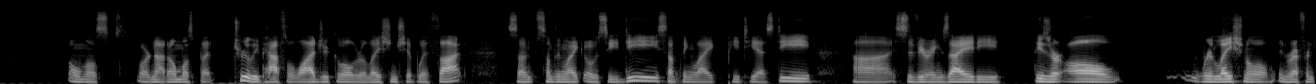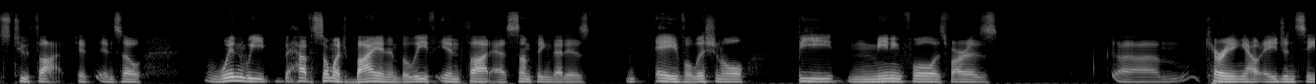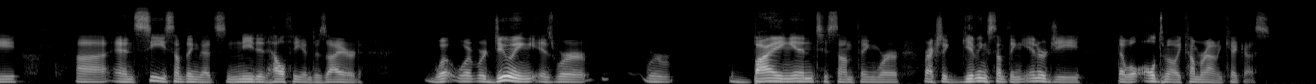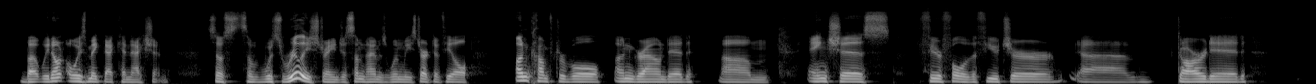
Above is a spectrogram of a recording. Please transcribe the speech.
almost or not almost, but truly pathological relationship with thought. Some something like OCD, something like PTSD, uh, severe anxiety. These are all relational in reference to thought. It, and so when we have so much buy-in and belief in thought as something that is a volitional b meaningful as far as um, carrying out agency uh, and see something that's needed, healthy, and desired. What what we're doing is we're we're buying into something. We're we're actually giving something energy that will ultimately come around and kick us, but we don't always make that connection. So so what's really strange is sometimes when we start to feel uncomfortable, ungrounded, um, anxious, fearful of the future, uh, guarded,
